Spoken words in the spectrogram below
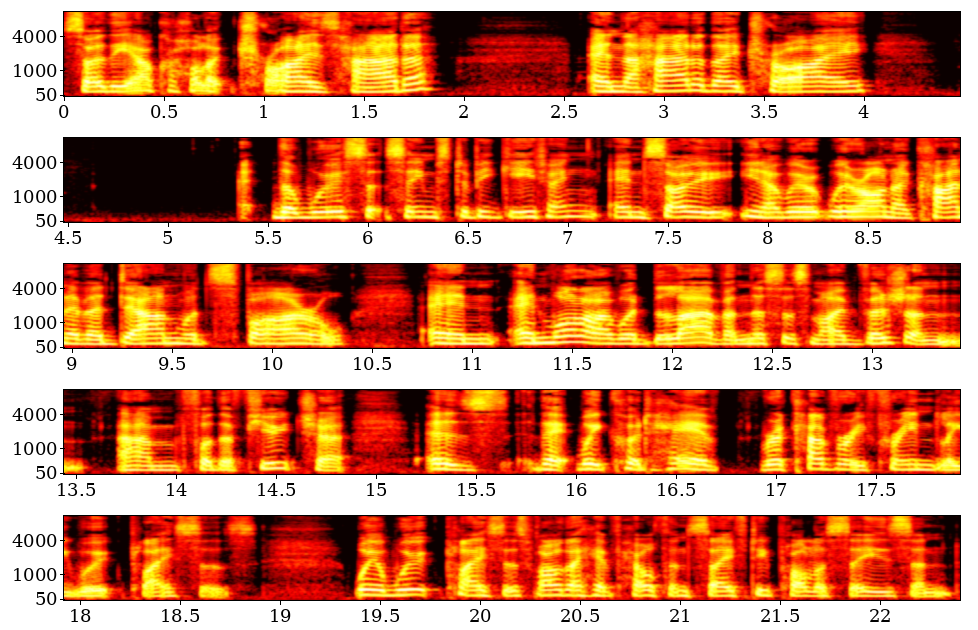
So the alcoholic tries harder, and the harder they try, the worse it seems to be getting. And so, you know, we're we're on a kind of a downward spiral. And and what I would love, and this is my vision um, for the future, is that we could have recovery friendly workplaces where workplaces, while they have health and safety policies and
